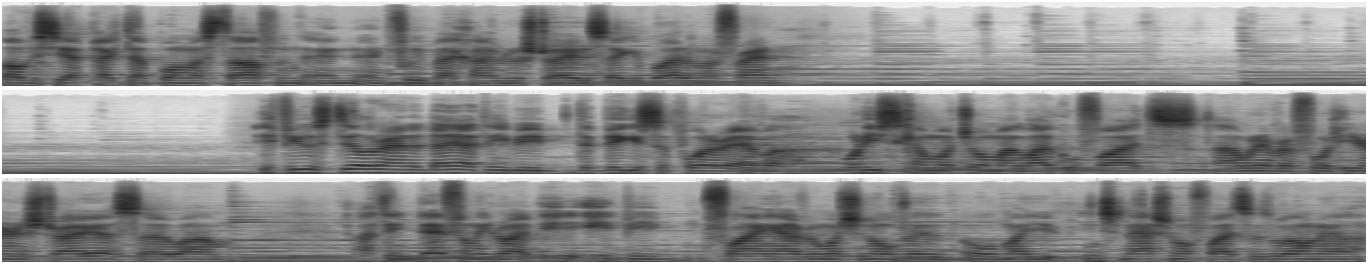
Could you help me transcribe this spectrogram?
obviously I packed up all my stuff and, and, and flew back home to Australia to say goodbye to my friend. If he was still around today, I think he'd be the biggest supporter ever. Well, he used to come watch all my local fights uh, whenever I fought here in Australia, so um, I think definitely right, he'd be flying over and watching all the all my international fights as well now.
